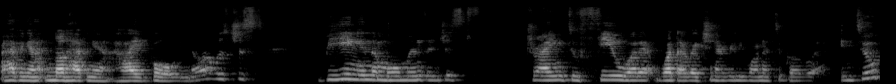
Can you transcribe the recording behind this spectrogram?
having a not having a high goal you know i was just being in the moment and just trying to feel what what direction I really wanted to go into.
